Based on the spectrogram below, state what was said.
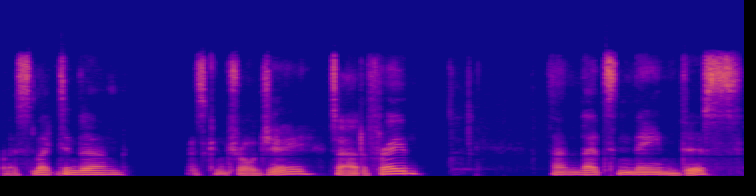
by selecting them. Press Ctrl J to add a frame, and let's name this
